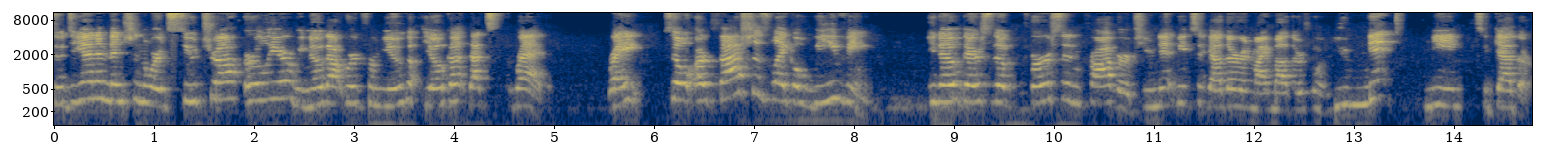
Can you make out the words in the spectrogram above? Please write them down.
So Deanna mentioned the word sutra earlier. We know that word from yoga. Yoga that's thread, right? So our fascia is like a weaving. You know, there's the verse in Proverbs, you knit me together in my mother's womb. You knit me together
